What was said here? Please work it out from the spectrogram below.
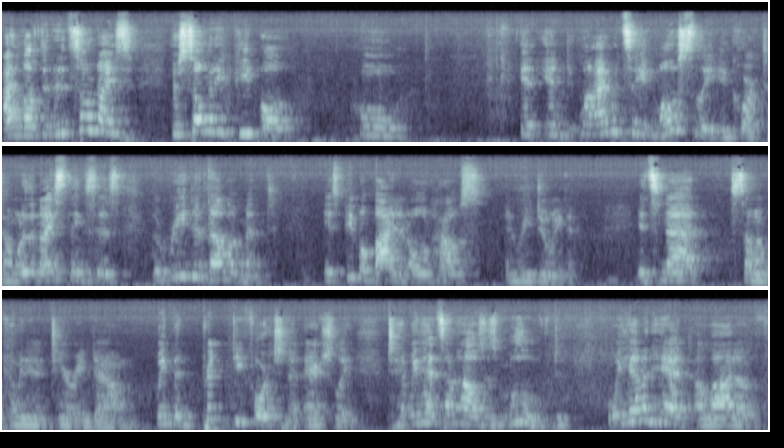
I loved it. And it's so nice there's so many people who in, in well i would say mostly in corktown one of the nice things is the redevelopment is people buying an old house and redoing it it's not someone coming in and tearing down. We've been pretty fortunate, actually. To, we've had some houses moved, but we haven't had a lot of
